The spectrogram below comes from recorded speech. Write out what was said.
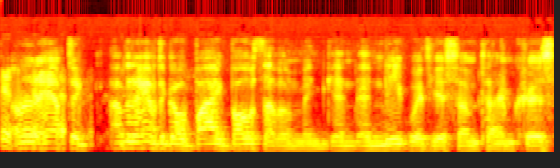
I'm gonna have to. I'm gonna have to go buy both of them and, and, and meet with you sometime, Chris.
